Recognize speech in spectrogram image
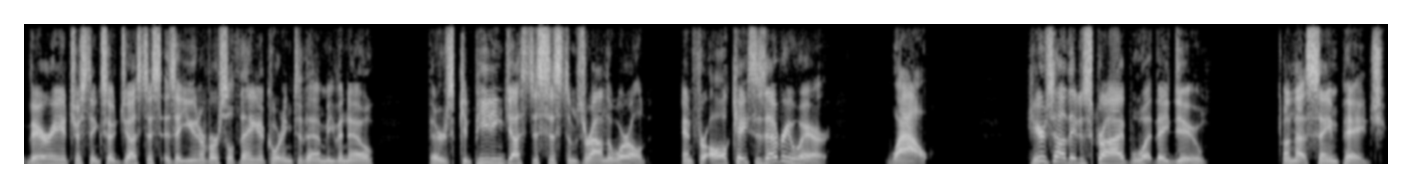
Very interesting. So, justice is a universal thing, according to them, even though there's competing justice systems around the world and for all cases everywhere. Wow. Here's how they describe what they do on that same page.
